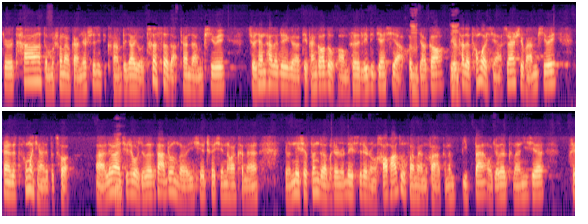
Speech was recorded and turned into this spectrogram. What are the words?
就是它怎么说呢？感觉是一款比较有特色的这样的 M P V。首先，它的这个底盘高度啊，我们说离地间隙啊会比较高，比如它的通过性啊，虽然是一款 M P V，但是通过性还是不错啊。另外，其实我觉得大众的一些车型的话，可能。就是内饰风格，不是类似这种豪华度方面的话，可能一般。我觉得可能一些配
